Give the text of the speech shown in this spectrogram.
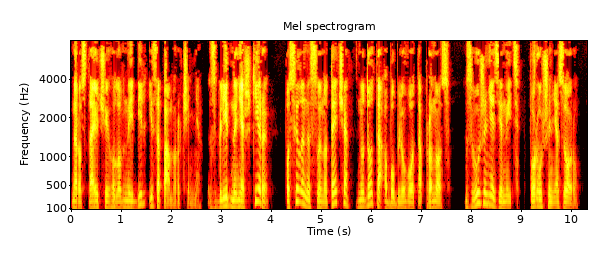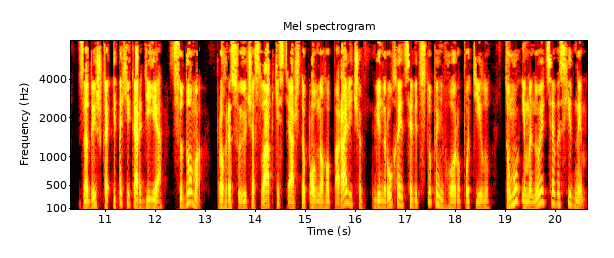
наростаючий головний біль і запаморочення, збліднення шкіри, посилене слинотеча, нудота або блювота, пронос, звуження зіниць, порушення зору, задишка і тахікардія, судома, прогресуюча слабкість аж до повного паралічу, він рухається від ступень вгору по тілу, тому іменується висхідним.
